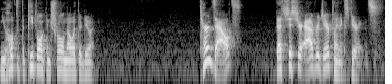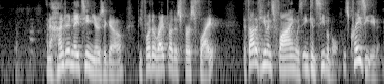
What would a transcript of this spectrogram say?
And you hope that the people in control know what they're doing. Turns out, that's just your average airplane experience. And 118 years ago, before the Wright brothers' first flight, the thought of humans flying was inconceivable. It was crazy, even.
